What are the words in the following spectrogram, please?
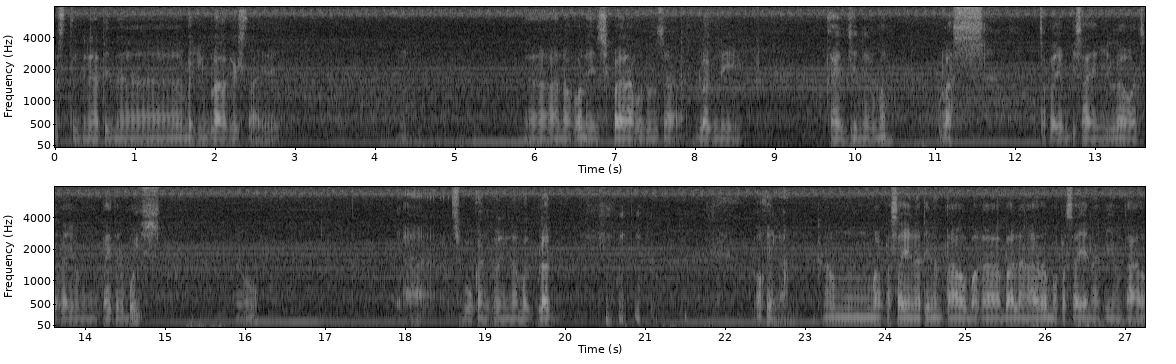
Basta din natin na maging vloggers tayo eh. Na ano ako, na-inspire ako dun sa vlog ni Kyle Jennerman, Kulas, tsaka yung Bisayang Hilaw, at saka yung Fighter Boys. Oo. Kaya, subukan ko rin na mag-vlog. okay lang. Nang mapasaya natin ng tao, baka balang araw mapasaya natin yung tao.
